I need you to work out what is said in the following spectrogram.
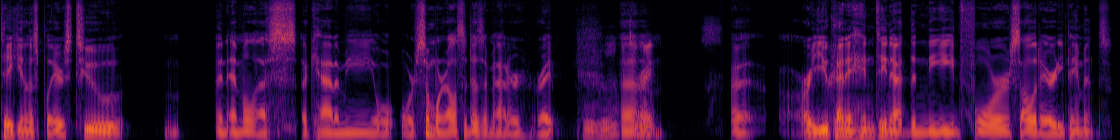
taking those players to an MLS academy or, or somewhere else. It doesn't matter, right? Mm-hmm. Um, right. Uh, are you kind of hinting at the need for solidarity payments?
